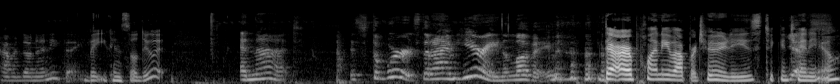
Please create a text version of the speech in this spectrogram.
haven't done anything. But you can still do it. And that is the words that I am hearing and loving. There are plenty of opportunities to continue. Yes,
